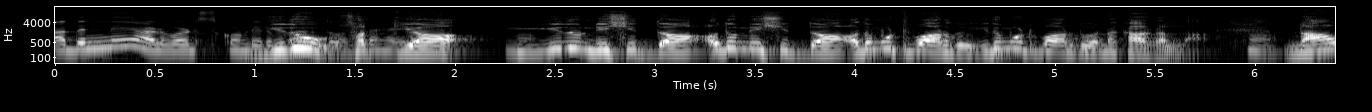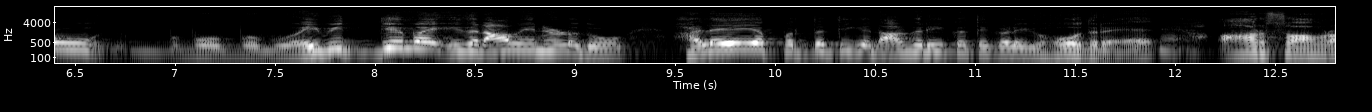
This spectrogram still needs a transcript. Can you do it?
ಅದನ್ನೇ ಅಳವಡಿಸ್ಕೊಂಡು ಇದು ಸತ್ಯ ಇದು ನಿಷಿದ್ಧ ಅದು ನಿಷಿದ್ಧ ಅದು ಮುಟ್ಬಾರ್ದು ಇದು ಮುಟ್ಬಾರ್ದು ಅನ್ನೋಕ್ಕಾಗಲ್ಲ. ನಾವು ವೈವಿಧ್ಯಮಯ, ಈಗ ನಾವೇನು ಹೇಳೋದು? ಹಳೆಯ ಪದ್ಧತಿಗೆ ನಾಗರಿಕತೆಗಳಿಗೆ ಹೋದರೆ ಆರು ಸಾವಿರ,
